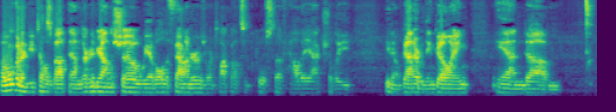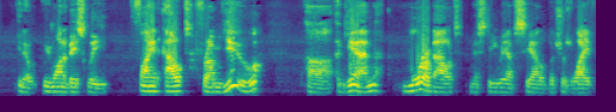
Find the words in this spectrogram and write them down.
I won't go into details about them. They're going to be on the show. We have all the founders. We're going to talk about some cool stuff, how they actually, you know, got everything going, and um, you know, we want to basically find out from you uh, again more about Misty. We have Seattle Butcher's wife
